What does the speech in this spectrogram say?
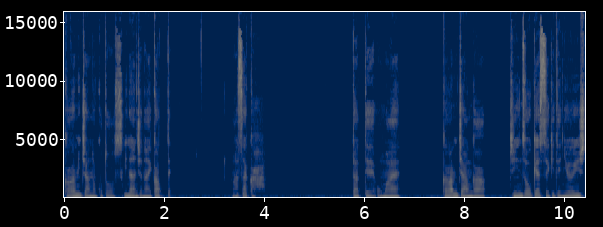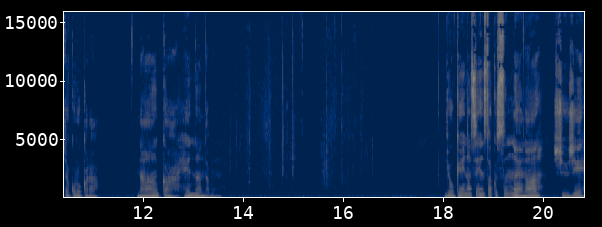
鏡ちゃんのこと好きなんじゃないかって。まさか。だってお前鏡ちゃんが腎臓結石で入院した頃からなんか変なんだもん。余計な詮索すんなよな修二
